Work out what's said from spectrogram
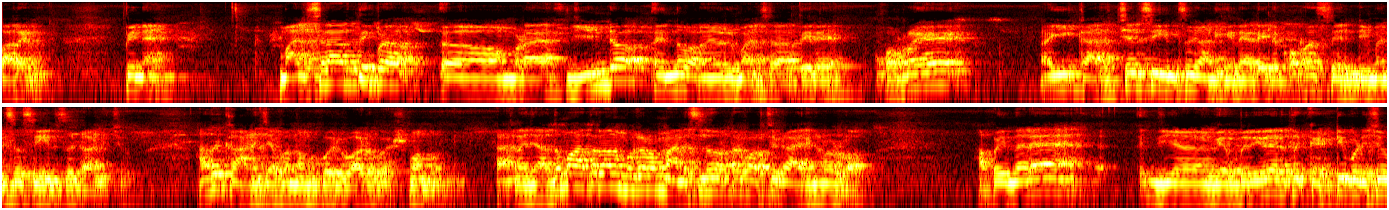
പറയണം. പിന്നെ മത്സരാർത്ഥി ഇപ്പോൾ നമ്മുടെ ജിൻഡോ എന്ന് പറഞ്ഞ ഒരു മത്സരാർത്ഥിയിലെ കുറേ ഈ കരച്ചൽ സീൻസ് കാണിക്കുന്ന ഇടയിൽ കുറേ സെന്റിമെന്റ്സ് സീൻസ് കാണിച്ചു. അത് കാണിച്ചപ്പോൾ നമുക്ക് ഒരുപാട് വിഷമം തോന്നി. കാരണം അത് മാത്രമേ നമുക്ക് മനസ്സിൽ തൊട്ട കുറച്ച് കാര്യങ്ങളുള്ളൂ. അപ്പൊ ഇന്നലെ ഗബ്രിയുടെ അടുത്ത് കെട്ടിപ്പിടിച്ചു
